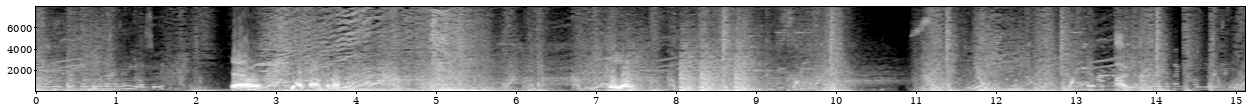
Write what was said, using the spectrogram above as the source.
Sa level ka muna, ano, Yasui. Kaya, bata pa. Tulong. Pal. Wala tayo, pag na lang muna.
